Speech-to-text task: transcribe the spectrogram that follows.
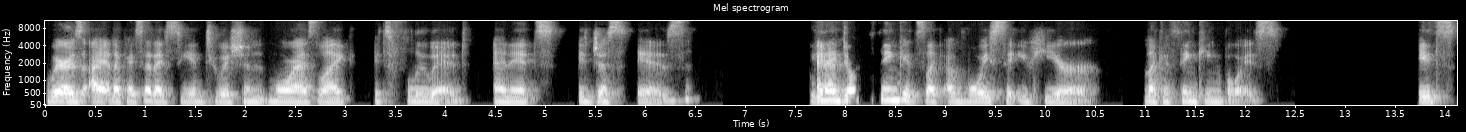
whereas I, like I said, I see intuition more as like it's fluid and it's, it just is. Yeah. And I don't think it's like a voice that you hear, like a thinking voice. It's,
